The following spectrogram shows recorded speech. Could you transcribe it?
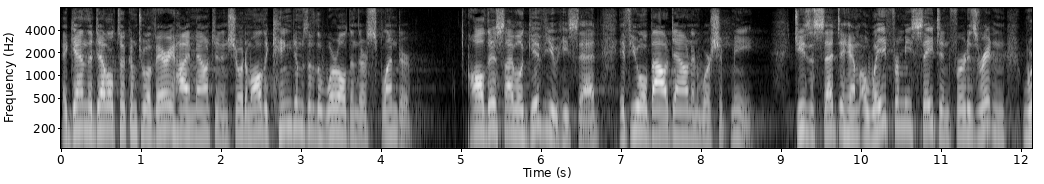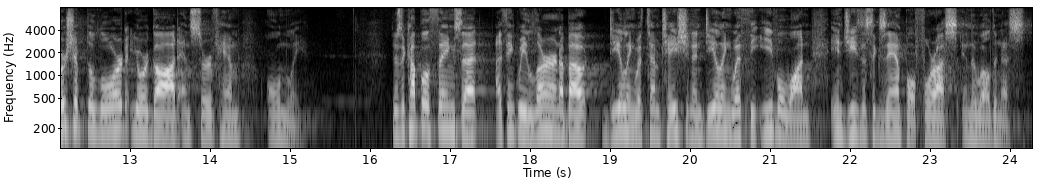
Again, the devil took him to a very high mountain and showed him all the kingdoms of the world and their splendor. All this I will give you, he said, if you will bow down and worship me. Jesus said to him, Away from me, Satan, for it is written, Worship the Lord your God and serve him only. There's a couple of things that I think we learn about dealing with temptation and dealing with the evil one in Jesus' example for us in the wilderness.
